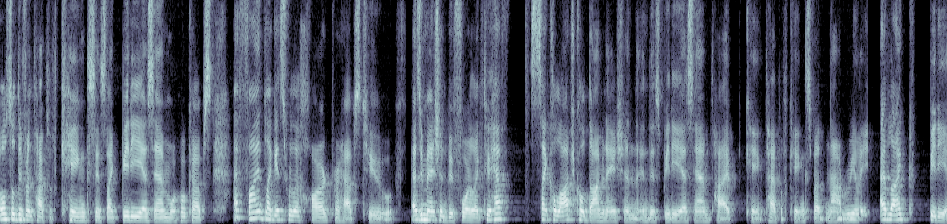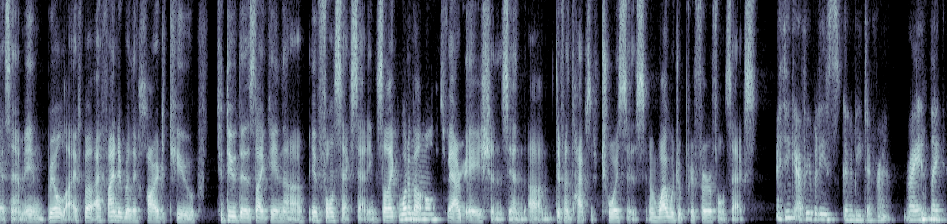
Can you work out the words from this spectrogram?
also different types of kinks. It's like BDSM or hookups. I find like it's really hard, perhaps, to, as you mentioned before, like to have psychological domination in this BDSM type kink type of kinks, but not Mhm. really. I like BDSM in real life, but I find it really hard to to do this like in uh in phone sex setting. So like, what about all Mm. these variations and um, different types of choices, and why would you prefer phone sex? I think everybody's going to be different, right? Mhm. Like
